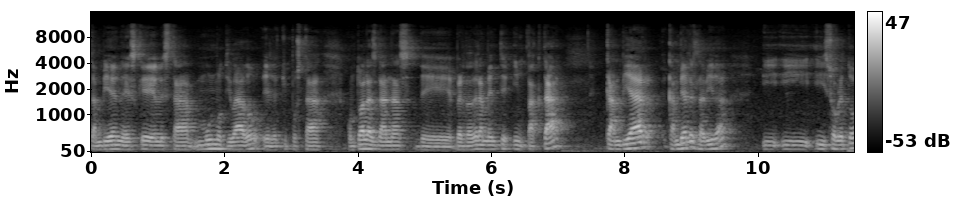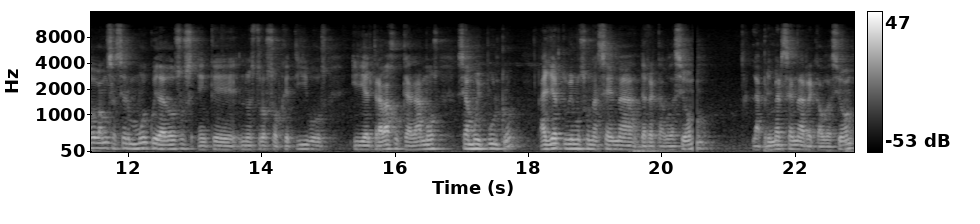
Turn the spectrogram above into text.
también es que él está muy motivado, el equipo está con todas las ganas de verdaderamente impactar, cambiar, cambiarles la vida y, sobre todo vamos a ser muy cuidadosos en que nuestros objetivos y el trabajo que hagamos sea muy pulcro. Ayer tuvimos una cena de recaudación, la primera cena de recaudación,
